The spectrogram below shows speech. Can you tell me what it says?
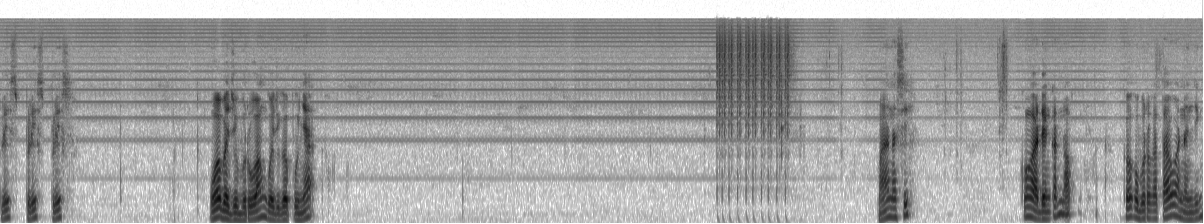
Please please please. Wah baju beruang gue juga punya. Mana sih? Kok nggak ada yang kenok? Kok keburu ketahuan anjing?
